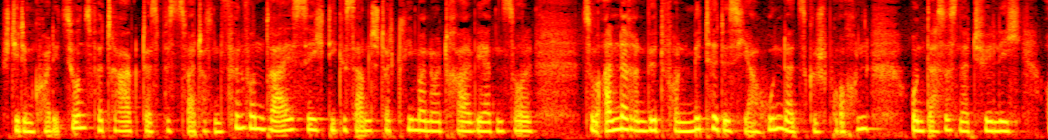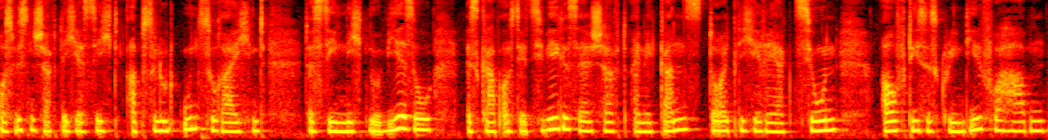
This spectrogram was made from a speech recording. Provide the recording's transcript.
steht im Koalitionsvertrag, dass bis 2035 die Gesamtstadt klimaneutral werden soll. Zum anderen wird von Mitte des Jahrhunderts gesprochen. Und das ist natürlich aus wissenschaftlicher Sicht absolut unzureichend. Das sehen nicht nur wir so. Es gab aus der Zivilgesellschaft eine ganz deutliche Reaktion auf dieses Green Deal-Vorhaben.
